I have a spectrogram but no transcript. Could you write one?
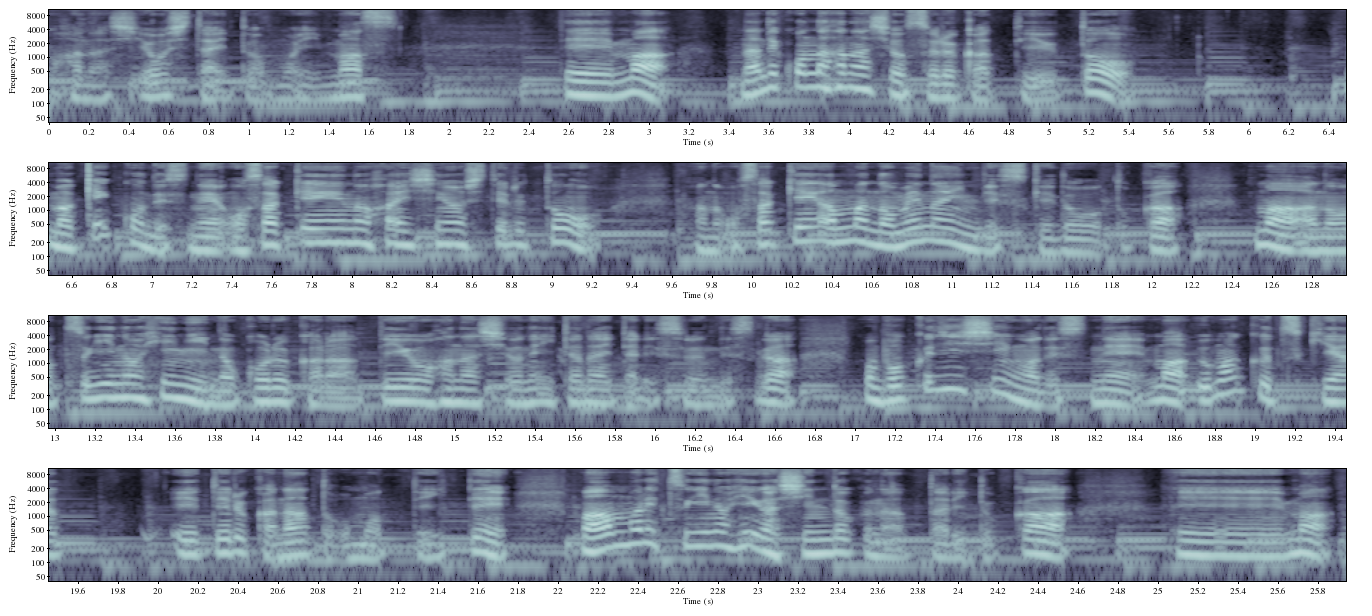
お話をしたいと思います。でまあなんでこんな話をするかっていうとまあ結構ですねお酒の配信をしてるとあのお酒あんま飲めないんですけどとかまああの次の日に残るからっていうお話をねいただいたりするんですが僕自身はですねまあうまく付き合えてるかなと思っていて、まあ、あんまり次の日がしんどくなったりとか、えー、まあ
